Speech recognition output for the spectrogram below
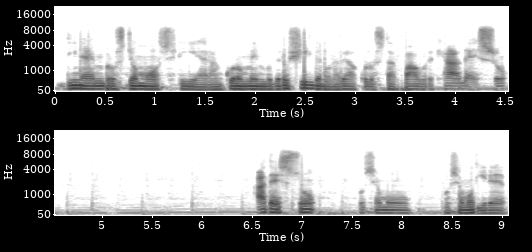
Dean Ambrose, John Mosley era ancora un membro dello Shield, non aveva quello star power che ha adesso. Adesso possiamo, possiamo dire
